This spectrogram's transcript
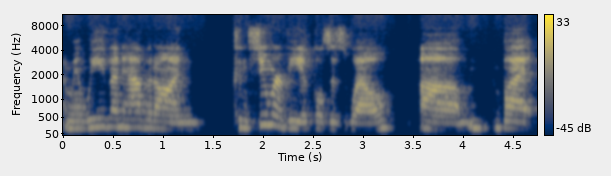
I mean, we even have it on consumer vehicles as well. Um, but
